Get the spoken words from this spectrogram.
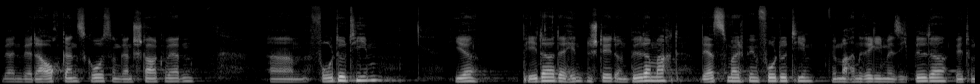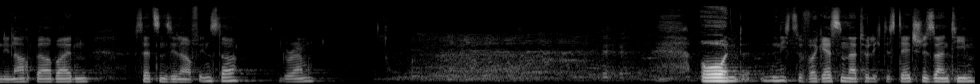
werden wir da auch ganz groß und ganz stark werden. Ähm, Fototeam. Hier Peter, der hinten steht und Bilder macht, der ist zum Beispiel im Fototeam. Wir machen regelmäßig Bilder, wir tun die nachbearbeiten, setzen sie dann auf Instagram. Und nicht zu vergessen natürlich das Stage Design Team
